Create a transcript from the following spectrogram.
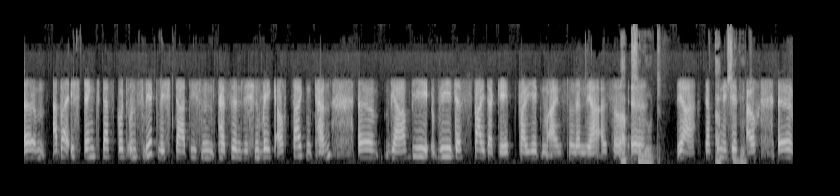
Ähm, aber ich denke, dass Gott uns wirklich da diesen persönlichen Weg auch zeigen kann, äh, ja, wie, wie das weitergeht bei jedem Einzelnen, ja, also. Äh, Absolut. Äh, ja, da bin Absolut. ich jetzt auch äh,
